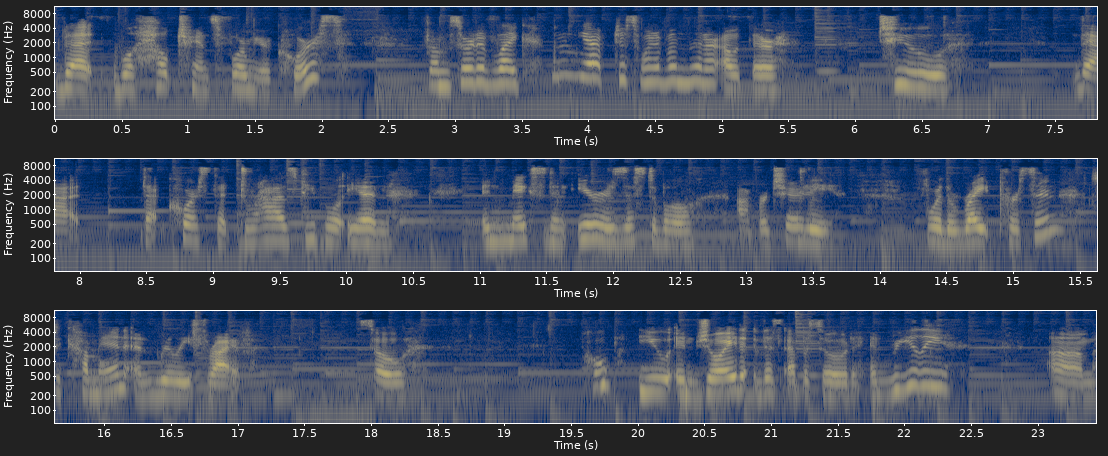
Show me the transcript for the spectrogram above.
that will help transform your course from sort of like, mm, yep, just one of them that are out there, to that that course that draws people in and makes it an irresistible opportunity for the right person to come in and really thrive. So, hope you enjoyed this episode and really um,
